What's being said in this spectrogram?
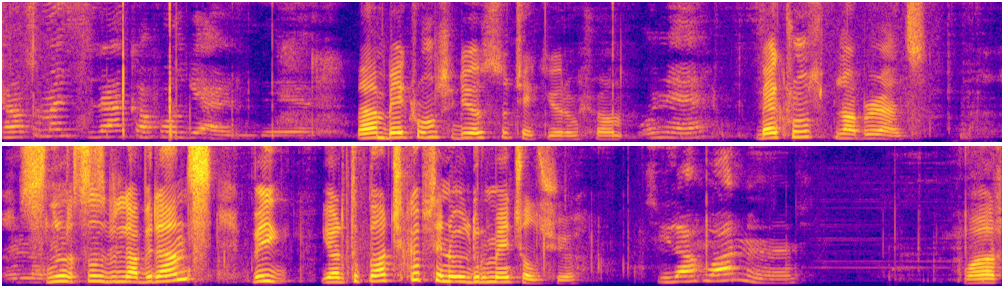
Şansıma süren kafa geldi. ben Backrooms videosu çekiyorum şu an. O ne? Backrooms labirent. Sınırsız bir labirent ve yaratıklar çıkıp seni öldürmeye çalışıyor. Silah var mı? Var.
